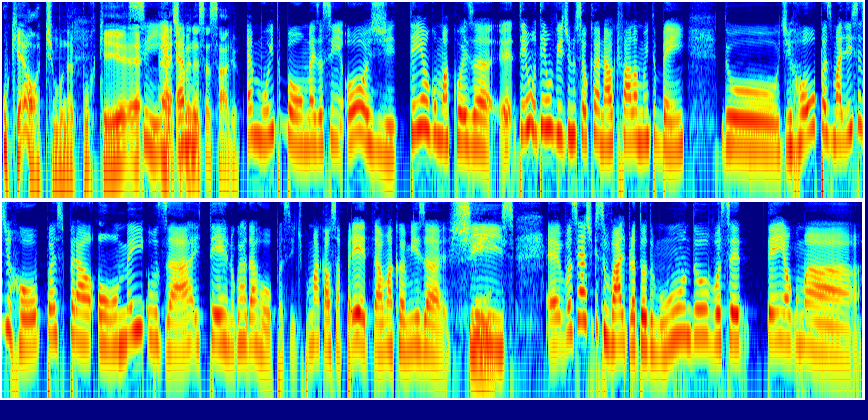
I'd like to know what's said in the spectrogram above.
o que é ótimo, né? Porque é, Sim, é é- super é- necessário. É muito bom, mas assim, hoje tem alguma coisa. eh, Tem um, tem um vídeo no seu canal que fala muito bem do de roupas, uma lista de roupas para homem usar e ter no guarda-roupa. Assim, tipo uma calça preta, uma camisa X. Eh, você acha que isso vale para todo mundo? Você tem alguma.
